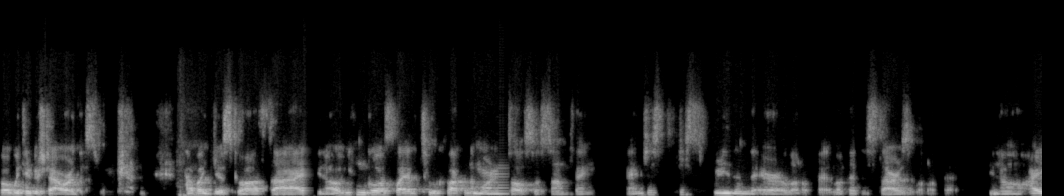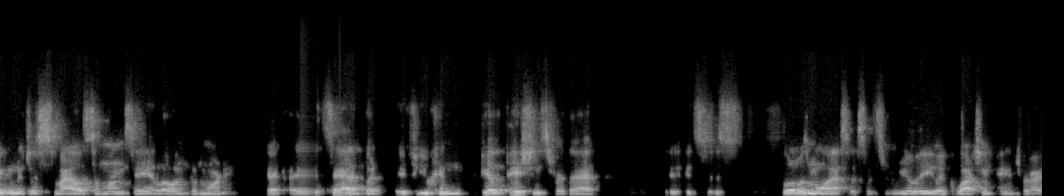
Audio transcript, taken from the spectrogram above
but we take a shower this week? how about you just go outside? You know, you can go outside at two o'clock in the morning. It's also something, and just just breathe in the air a little bit. Look at the stars a little bit. You know, how are you going to just smile at someone and say hello and good morning? It, it's sad, but if you can, if you have the patience for that, it, it's as slow as molasses. It's really like watching paint dry.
